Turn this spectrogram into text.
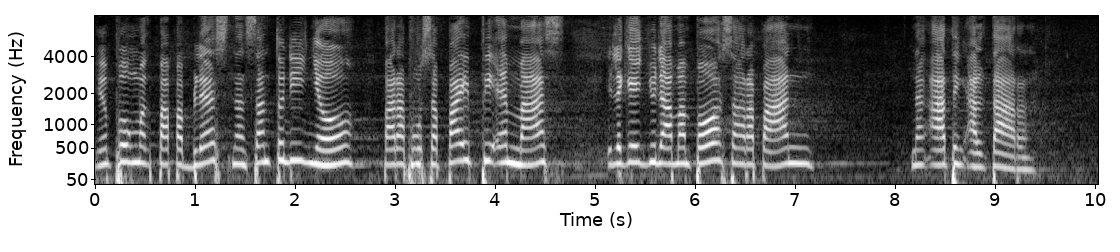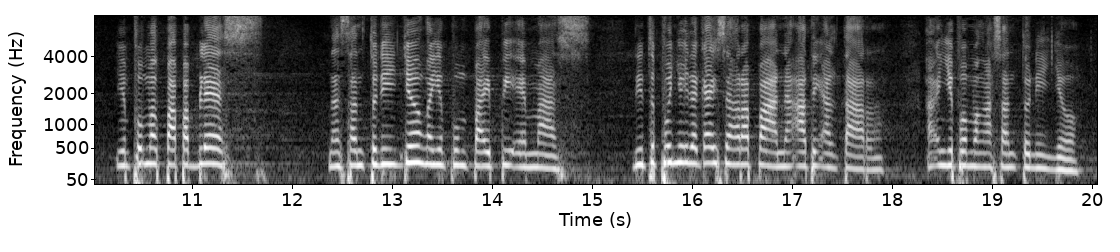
Yung pong magpapabless ng Santo Niño para po sa 5 p.m. Mass, ilagay nyo lamang po sa harapan ng ating altar. Yung pong magpapabless ng Santo Niño ngayon pong 5 p.m. Mass. Dito po nyo ilagay sa harapan ng ating altar ang inyo pong mga Santo Niño.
